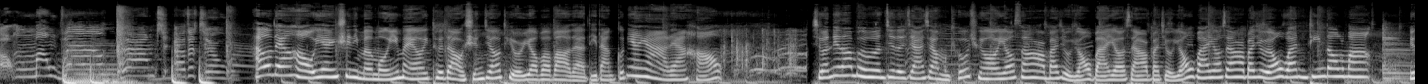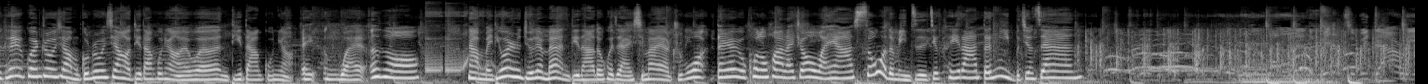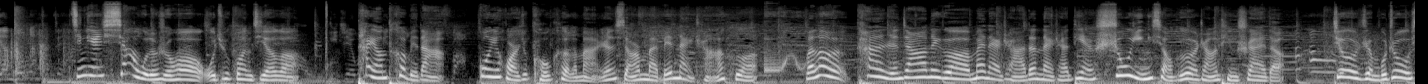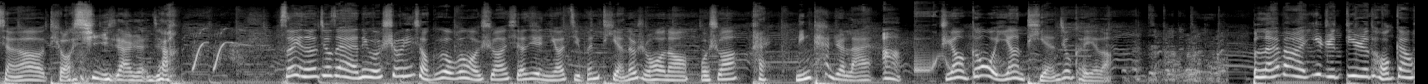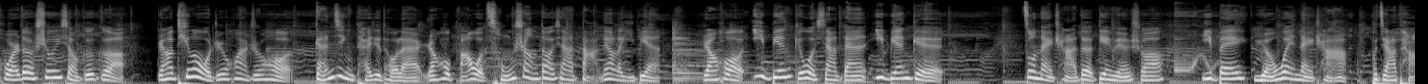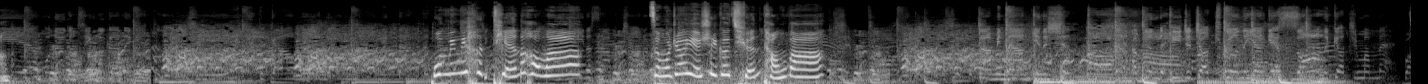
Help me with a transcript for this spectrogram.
Hello，大家好，我依然是你们萌音美腰一推倒神娇体儿要抱抱的滴答姑娘呀！大家好，喜欢滴答朋友们记得加一下我们 Q 群哦，幺三二八九幺五八幺三二八九幺五八幺三二八九幺五八，你听到了吗？也可以关注一下我们公众微信号滴答姑娘 A Y N 滴答姑娘 A N Y N 哦。那每天晚上九点半，滴答都会在喜马拉雅直播，大家有空的话来找我玩呀，搜我的名字就可以啦，等你不见赞。今天下午的时候我去逛街了，太阳特别大，逛一会儿就口渴了嘛，人想着买杯奶茶喝，完了看人家那个卖奶茶的奶茶店收银小哥哥长得挺帅的，就忍不住想要调戏一下人家，所以呢就在那个收银小哥哥问我说：“小姐你要几分甜的时候呢？”我说：“嗨，您看着来啊，只要跟我一样甜就可以了。”本来吧一直低着头干活的收银小哥哥。然后听了我这话之后，赶紧抬起头来，然后把我从上到下打量了一遍，然后一边给我下单，一边给做奶茶的店员说：“一杯原味奶茶，不加糖。”我明明很甜的好吗？怎么着也是一个全糖吧？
